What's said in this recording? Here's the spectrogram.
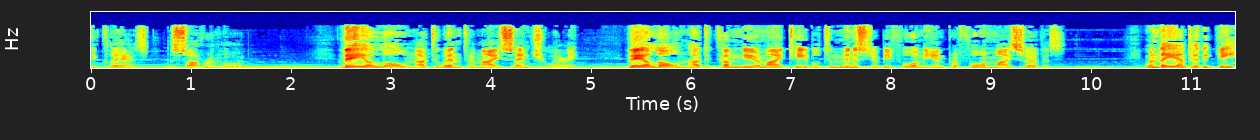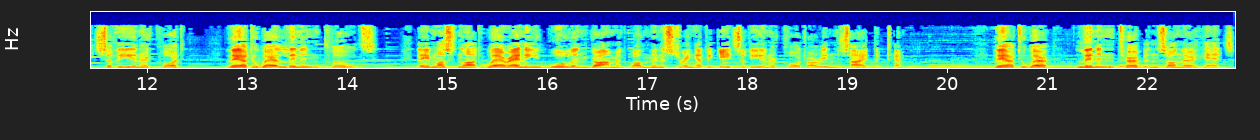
declares the sovereign Lord. They alone are to enter my sanctuary. They alone are to come near my table to minister before me and perform my service. When they enter the gates of the inner court, they are to wear linen clothes. They must not wear any woolen garment while ministering at the gates of the inner court or inside the temple. They are to wear linen turbans on their heads,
